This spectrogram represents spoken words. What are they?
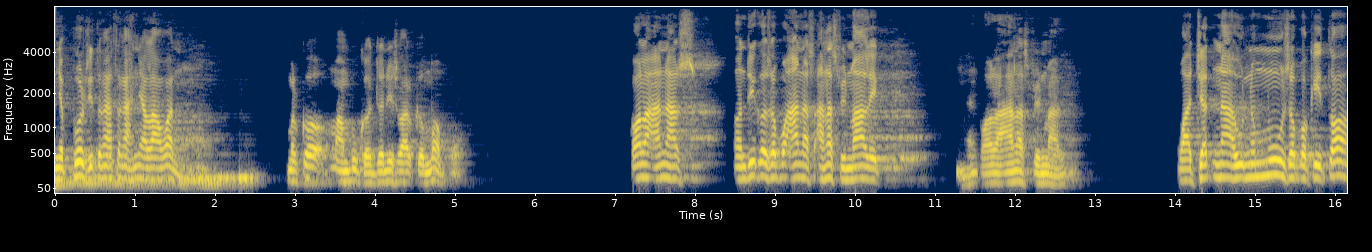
nyebur di tengah-tengahnya lawan mereka mampu gandani swarga mapo Kala Anas ndika sapa Anas? Anas bin Malik. Kala Anas bin Malik. Wajadnahu nemu sapa kita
